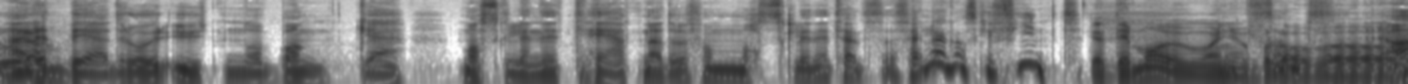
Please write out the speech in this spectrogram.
ord. er et bedre ord uten å banke maskulinitet nedover. For maskulinitet i seg selv er ganske fint. ja, det må jo man jo få lov å Ja,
